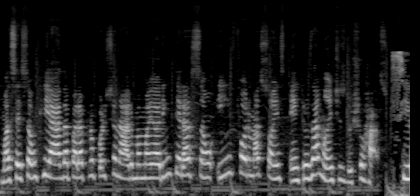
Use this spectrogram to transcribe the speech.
uma seção criada para proporcionar uma maior interação e informações entre os amantes do churrasco. Se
